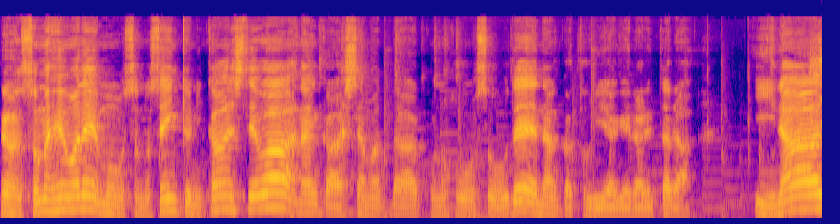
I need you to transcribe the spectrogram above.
だからその辺はね、もうその選挙に関しては、なんか明日またこの放送でなんか取り上げられたらいいなっ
